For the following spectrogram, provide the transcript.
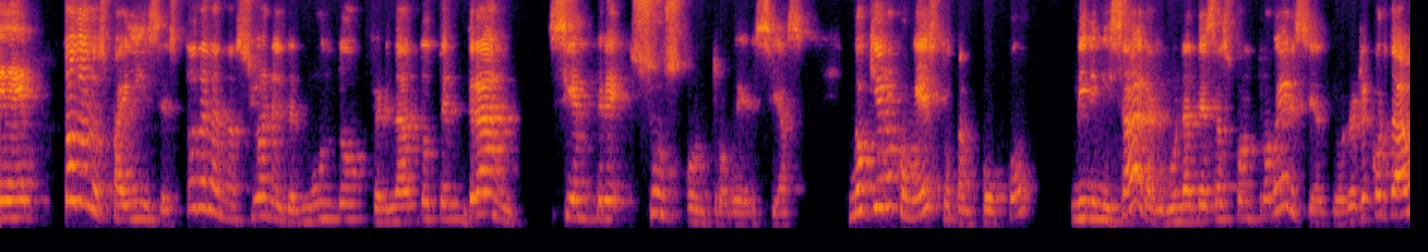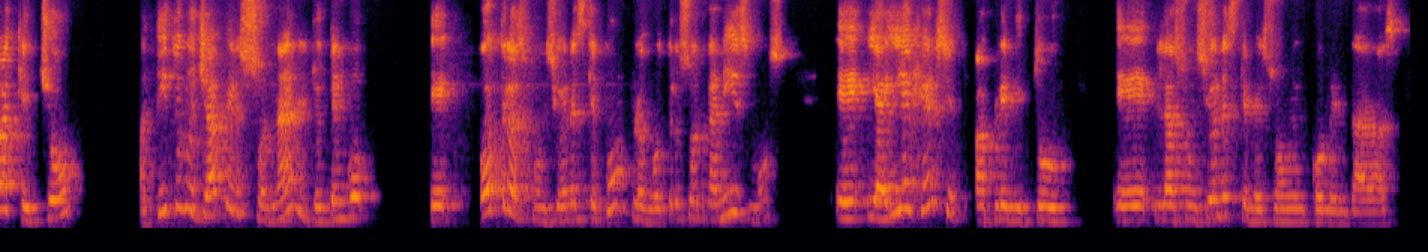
Eh, todos los países, todas las naciones del mundo, Fernando, tendrán siempre sus controversias no quiero con esto tampoco minimizar algunas de esas controversias. Yo le recordaba que yo, a título ya personal, yo tengo eh, otras funciones que cumplo en otros organismos eh, y ahí ejerzo a plenitud eh, las funciones que me son encomendadas.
